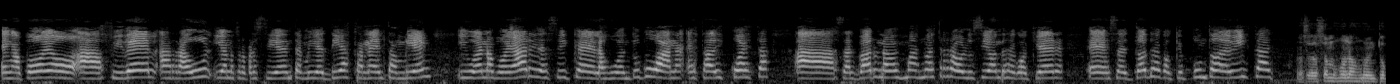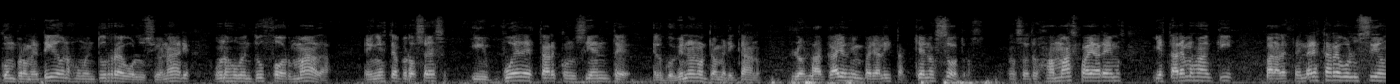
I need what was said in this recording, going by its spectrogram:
En apoyo a Fidel, a Raúl y a nuestro presidente Miguel Díaz Canel también, y bueno, apoyar y decir que la juventud cubana está dispuesta a salvar una vez más nuestra revolución desde cualquier eh, sector, desde cualquier punto de vista. Nosotros somos una juventud comprometida, una juventud revolucionaria, una juventud formada en este proceso y puede estar consciente el gobierno norteamericano, los lacayos imperialistas, que nosotros, nosotros jamás fallaremos y estaremos aquí para defender esta revolución.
